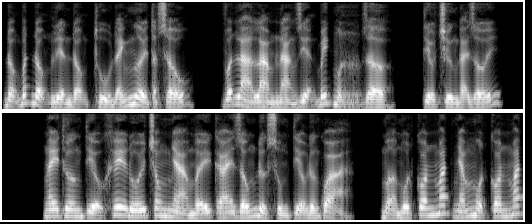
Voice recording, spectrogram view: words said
động bất động liền động thủ đánh người tật xấu, vẫn là làm nàng diện bích một giờ, tiểu trường đại giới. Ngày thường tiểu khê đối trong nhà mấy cái giống được sủng tiểu đường quả, mở một con mắt nhắm một con mắt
